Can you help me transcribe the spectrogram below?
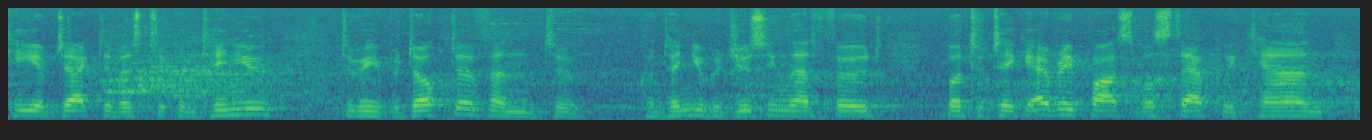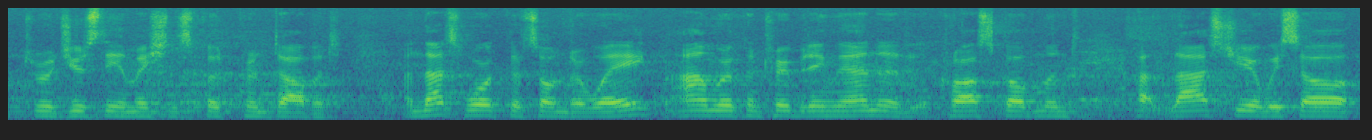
key objective is to continue to be productive and to continue producing that food, but to take every possible step we can to reduce the emissions footprint of it. And that's work that's underway, and we're contributing then across government. Uh, last year we saw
